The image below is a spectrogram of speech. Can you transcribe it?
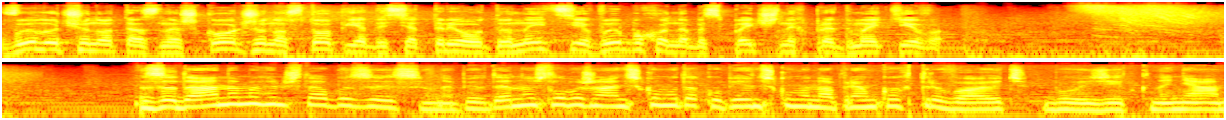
вилучено та знешкоджено 153 одиниці вибухонебезпечних предметів. За даними Генштабу ЗСУ, на південно-слобожанському та Куп'янському напрямках тривають боєзіткнення.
